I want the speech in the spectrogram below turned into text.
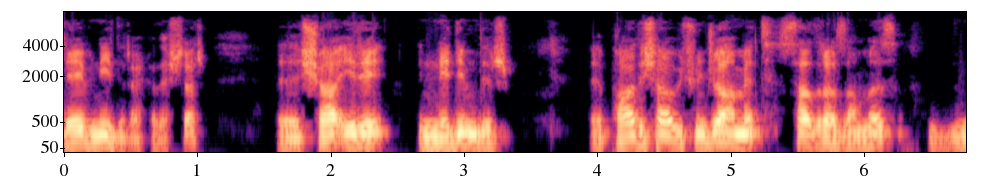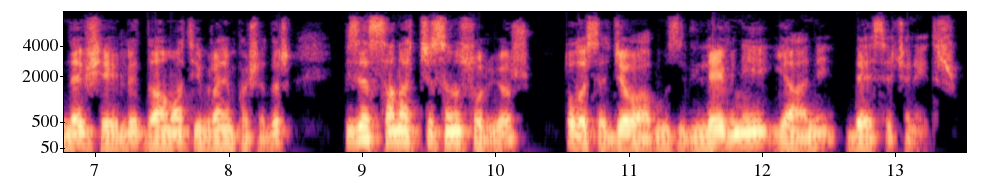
Levni'dir arkadaşlar. E, şairi Nedim'dir. E, Padişahı 3. Ahmet, sadrazamımız Nevşehirli damat İbrahim Paşa'dır. Bize sanatçısını soruyor. Dolayısıyla cevabımız Levni yani B seçeneğidir.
